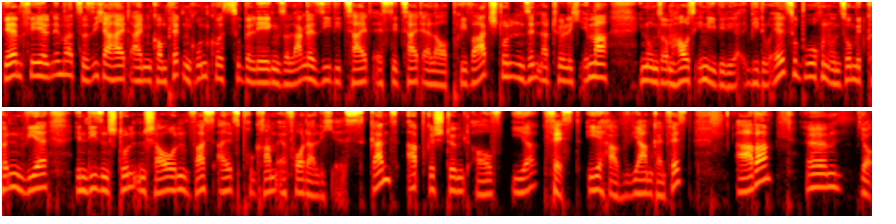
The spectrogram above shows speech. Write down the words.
Wir empfehlen immer zur Sicherheit einen kompletten Grundkurs zu belegen, solange sie die Zeit, es die Zeit erlaubt. Privatstunden sind natürlich immer in unserem Haus individuell zu buchen und somit können wir in diesen Stunden schauen, was als Programm erforderlich ist. Ganz abgestimmt auf ihr Fest. wir haben kein Fest, aber ähm, ja,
